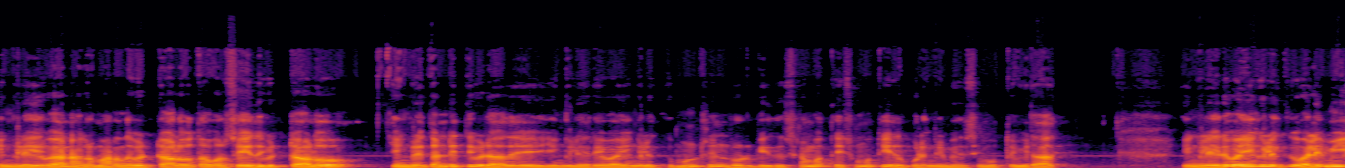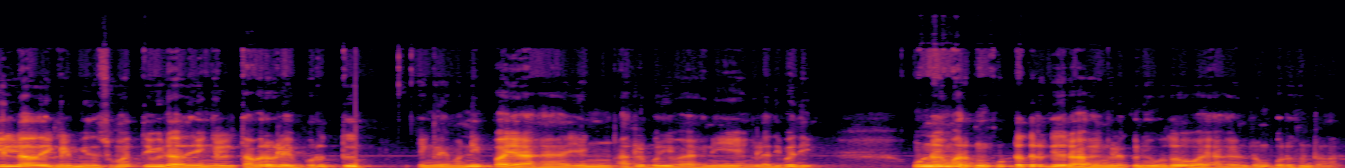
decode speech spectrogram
எங்கள் இறைவா நாங்கள் மறந்துவிட்டாலோ தவறு செய்து விட்டாலோ எங்களை தண்டித்து விடாது. எங்கள் இறைவா எங்களுக்கு முன் சென்றோர் மீது சிரமத்தை சுமத்தியது போல் எங்கள் மீது சுமத்து விடாது. எங்கள் இறைவா எங்களுக்கு வலிமை இல்லாத எங்கள் மீது சுமத்தி விடாது. எங்கள் தவறுகளை பொறுத்து எங்களை மன்னிப்பாயாக. எங் அருள் புரிவாயாக நீ எங்கள் அதிபதி. உன்னை மறுக்கும் கூட்டத்திற்கு எதிராக எங்களுக்கு நீ உதவுவாயாக என்றும் கூறுகின்றனர்.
